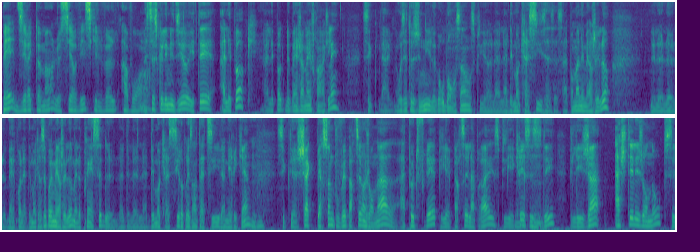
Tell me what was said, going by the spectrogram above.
paie directement le service qu'ils veulent avoir. Mais c'est ce que les médias étaient à l'époque, à l'époque de Benjamin Franklin. C'est euh, aux États-Unis, le gros bon sens, puis euh, la, la démocratie, ça, ça- ça a pas mal émergé là. le, le- le- le- ben, pas la démocratie n'a pas émergé là, mais le principe de la, de la- la démocratie représentative américaine, Mhm. c'est que chaque personne pouvait partir un journal à peu de frais, puis partir la presse, puis écrire Mhm. ses idées, puis les gens achetaient les journaux, puis c'est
